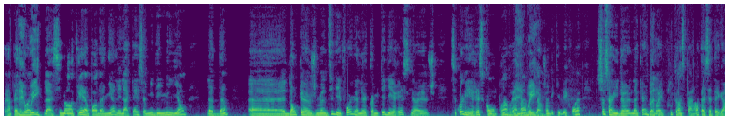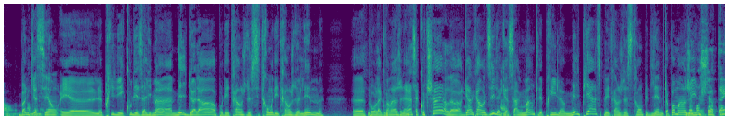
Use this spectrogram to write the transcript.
Rappelle-toi, ben la cimenterie à Port-Daniel et la caisse a mis des millions là-dedans. Euh, donc, euh, je me le dis des fois, le comité des risques, là, c'est quoi les risques qu'on prend vraiment ben avec l'argent des Québécois? Ça, ça la Caisse devrait être plus transparente à cet égard. Bonne question. Et euh, le prix des coûts des aliments, hein, 1000 dollars pour des tranches de citron et des tranches de lime. Euh, pour la gouverneure générale, ça coûte cher, là. Regarde, quand on dit là, que ah. ça augmente le prix, là, 1000 pièces pour les tranches de citron et de lime. T'as pas mangé, mais moi, je suis certain,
